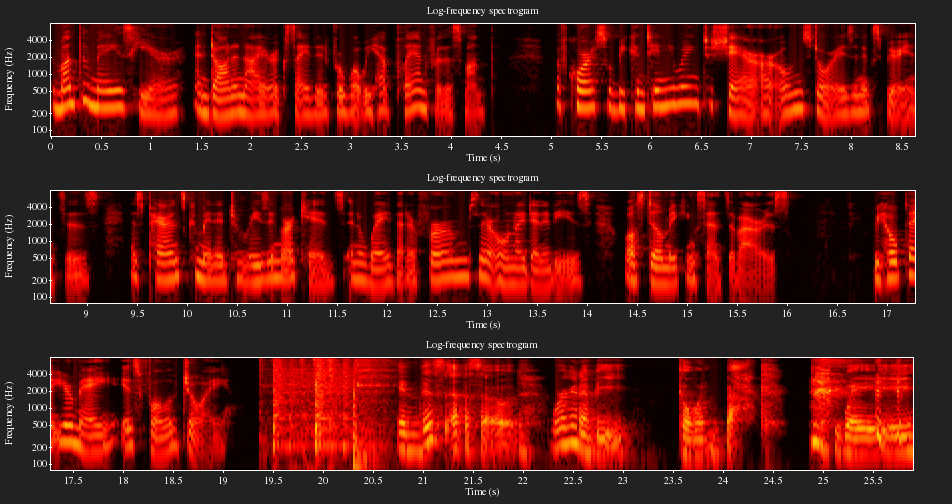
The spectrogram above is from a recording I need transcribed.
The month of May is here, and Dawn and I are excited for what we have planned for this month. Of course, we'll be continuing to share our own stories and experiences as parents committed to raising our kids in a way that affirms their own identities while still making sense of ours. We hope that your May is full of joy. In this episode, we're going to be going back, way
